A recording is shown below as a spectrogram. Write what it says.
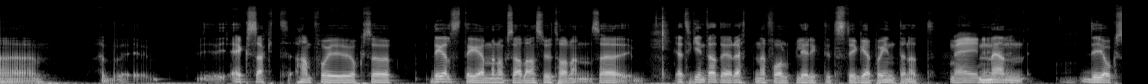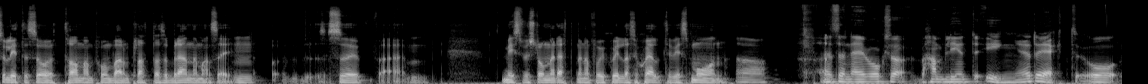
eh, exakt, han får ju också dels det men också alla hans uttalanden. Så jag, jag tycker inte att det är rätt när folk blir riktigt stygga på internet. Nej, nej, men nej. det är också lite så, tar man på en varm platta så bränner man sig. Mm. Så eh, Mm. missförstå mig rätt men han får ju skylla sig själv till viss mån. Ja. Men sen är det också, han blir ju inte yngre direkt och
